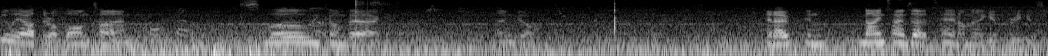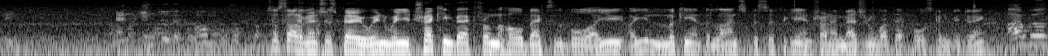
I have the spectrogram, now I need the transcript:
really out there a long time, slowly come back, and go. And I, and nine times out of ten, I'm gonna get pretty good speed. And into the hole. Almost. Just out of interest, Barry, when, when you're tracking back from the hole back to the ball, are you are you looking at the line specifically and trying to imagine what that ball's going to be doing? I will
